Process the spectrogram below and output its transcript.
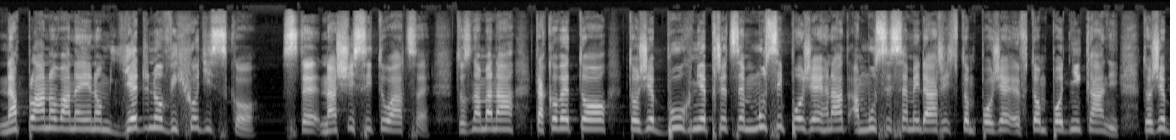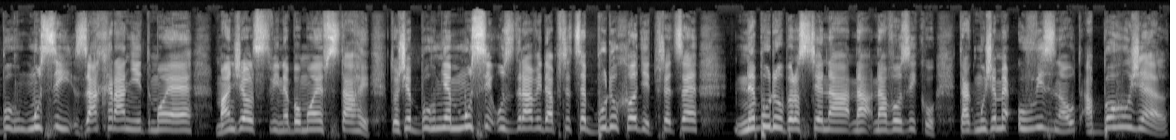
naplánované jenom jedno východisko, z té naší situace. To znamená takové to, to, že Bůh mě přece musí požehnat a musí se mi dařit v tom, pože, v tom podnikání. To, že Bůh musí zachránit moje manželství nebo moje vztahy. To, že Bůh mě musí uzdravit a přece budu chodit, přece nebudu prostě na, na, na voziku. Tak můžeme uvíznout a bohužel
